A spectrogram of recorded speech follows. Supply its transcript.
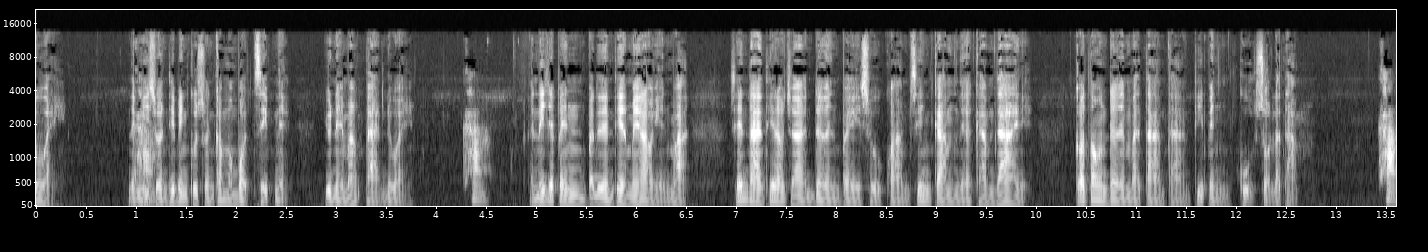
ด้วยแต่ค่ะมีส่วนที่เป็นกุศลกรรมบทสิบเนี่ยอยู่ในมรรคแปดด้วยค่ะ อันนี้จะเป็นประเด็นที่ทำให้เราเห็นว่า เส้นทางที่เราจะเดินไปสู่ความสิ้นกรรมเหนือกรรมได้เนี่ย ก็ต้องเดินมาตามทางที่เป็นกุศลธรรม ค่ะ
